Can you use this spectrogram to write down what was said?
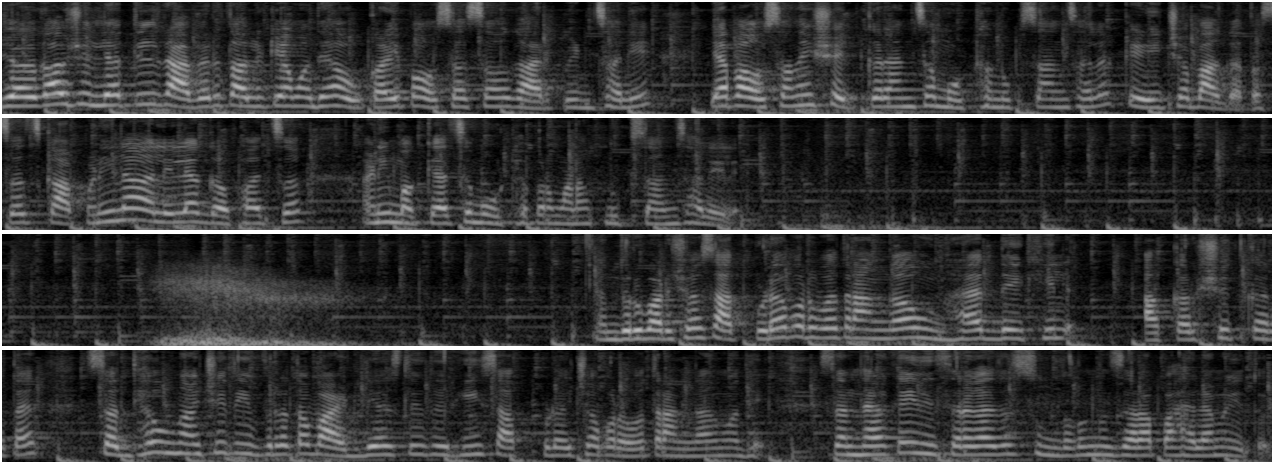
जळगाव जिल्ह्यातील रावेर तालुक्यामध्ये अवकाळी पावसासह गारपीट झाली. या पावसाने शेतकऱ्यांचं मोठं नुकसान झालं. केळीच्या बागा तसंच कापणीला आलेल्या गव्हाचं आणि मक्याचं मोठ्या प्रमाणात नुकसान झालेलं आहे. नंदुरबारच्या सातपुडा पर्वतरांगा उन्हाळ्यात देखील आकर्षित करत आहेत सध्या उन्हाची तीव्रता वाढली असली तरीही सातपुड्याच्या पर्वतरांगांमध्ये संध्याकाळी निसर्गाचा सुंदर नजारा पाहायला मिळतोय.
